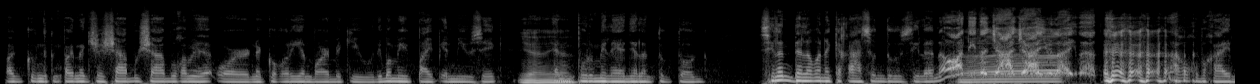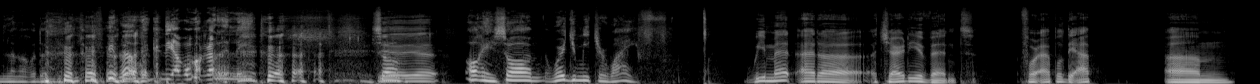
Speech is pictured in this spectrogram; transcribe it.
pag, kung- pag nagsashabu-shabu kami or nagko-Korean barbecue, di ba may pipe and music? Yeah, yeah. And puro millennial ang tugtog. Silang dalawa nagkakasundo sila na, oh, Tita Ah. Jaja, you like that? ako kumakain lang ako doon. Hindi ako makarelate. So, yeah, yeah. okay, so where'd you meet your wife? We met at a, a charity event for Apple the app. Um,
